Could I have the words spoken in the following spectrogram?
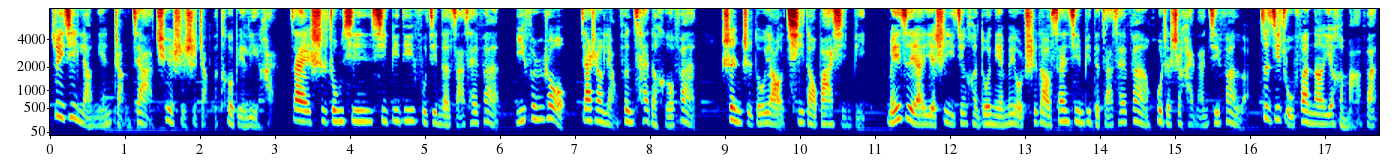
最近两年涨价确实是涨得特别厉害。在市中心 CBD 附近的杂菜饭，一份肉加上两份菜的盒饭，甚至都要七到八新币。梅子呀，也是已经很多年没有吃到三新币的杂菜饭或者是海南鸡饭了。自己煮饭呢也很麻烦，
